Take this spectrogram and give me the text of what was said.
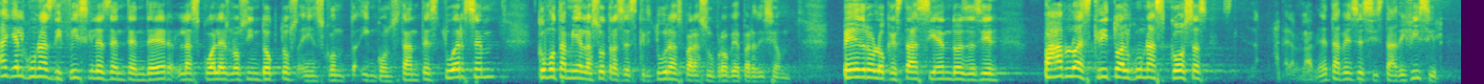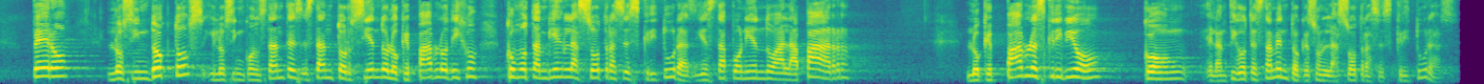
hay algunas difíciles de entender, las cuales los indoctos e inconstantes tuercen, como también las otras escrituras para su propia perdición. Pedro lo que está haciendo es decir, Pablo ha escrito algunas cosas, la neta a veces sí está difícil, pero los indoctos y los inconstantes están torciendo lo que Pablo dijo, como también las otras escrituras, y está poniendo a la par lo que Pablo escribió con el Antiguo Testamento, que son las otras escrituras.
